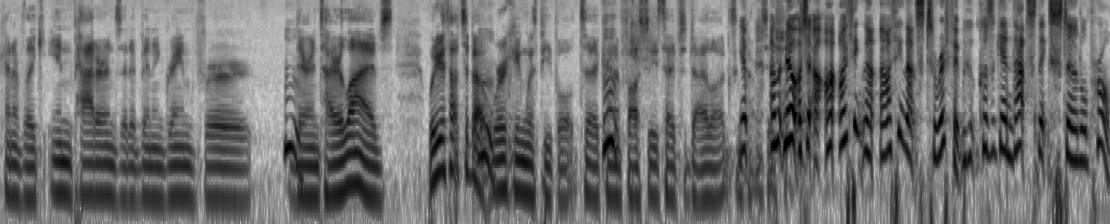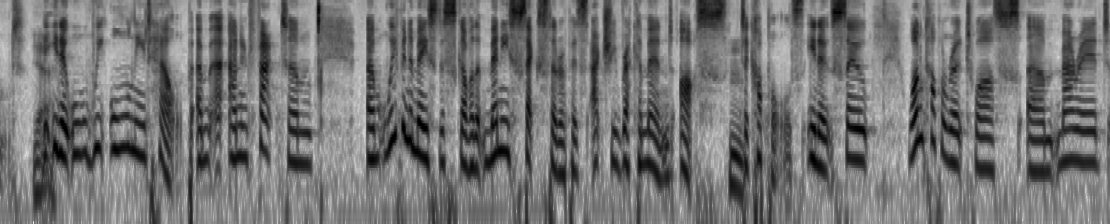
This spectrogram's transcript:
kind of like in patterns that have been ingrained for their entire lives. What are your thoughts about working with people to kind of foster these types of dialogues and Yep. I, conversations? mean, no, I I think that I think that's terrific because again, that's an external prompt. Yeah. You know, we all need help, um, and in fact, um, um, we've been amazed to discover that many sex therapists actually recommend us Hmm. to couples. You know, so one couple wrote to us, um, married.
